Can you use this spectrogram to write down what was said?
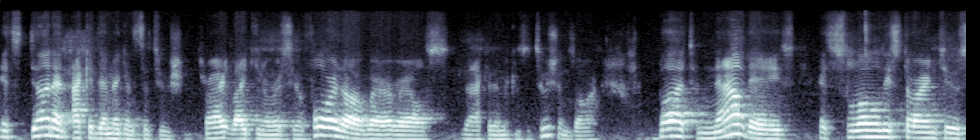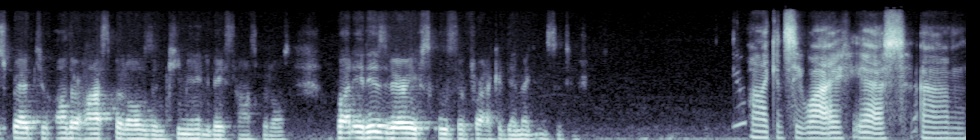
it's done at academic institutions, right? Like University of Florida or wherever else the academic institutions are. But nowadays, it's slowly starting to spread to other hospitals and community-based hospitals. But it is very exclusive for academic institutions. Well, I can see why, yes. Um,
